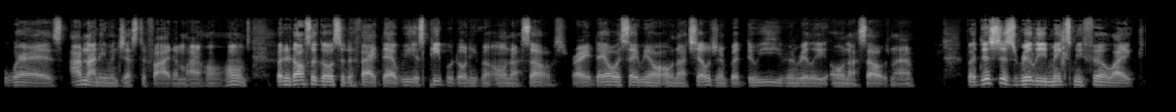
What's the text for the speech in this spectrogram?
Whereas I'm not even justified in my own homes. But it also goes to the fact that we as people don't even own ourselves, right? They always say we don't own our children, but do we even really own ourselves, man? But this just really makes me feel like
